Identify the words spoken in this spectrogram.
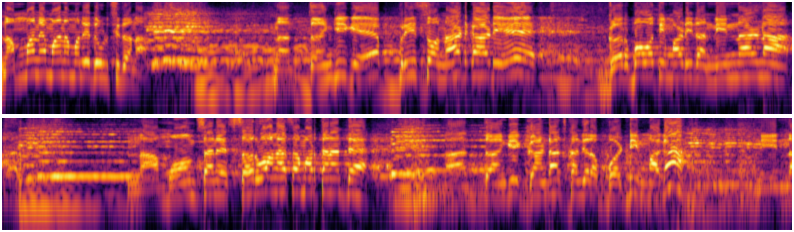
ನಮ್ಮನೆ ಮಾನ ಮರ್ಯಾದೆ ಉಳಿಸಿದಾನ ನನ್ನ ತಂಗಿಗೆ ಪ್ರೀಸೋ ನಾಟಕ ಆಡಿ ಗರ್ಭವತಿ ಮಾಡಿದ ನಿನ್ನಣ್ಣ. ನಮ್ಮ ಮೋಂಸನೆ ಸರ್ವನಾಶ ಮಾಡ್ತಾನಂತೆ. ನನ್ನ ತಂಗಿ ಗಂಡ ಅನ್ಸ್ಕೊಂಡಿರೋ ಬಡ್ಡಿ ಮಗ ನಿನ್ನ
